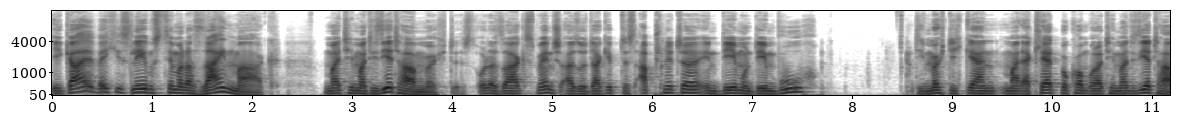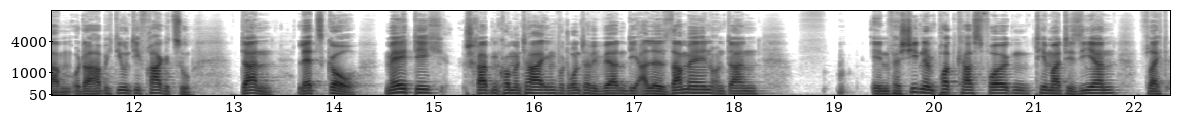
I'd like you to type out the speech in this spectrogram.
egal welches Lebensthema das sein mag, mal thematisiert haben möchtest oder sagst, Mensch, also da gibt es Abschnitte in dem und dem Buch, die möchte ich gern mal erklärt bekommen oder thematisiert haben oder habe ich die und die Frage zu, dann let's go. Meld dich, schreib einen Kommentar irgendwo drunter, wir werden die alle sammeln und dann in verschiedenen Podcast-Folgen thematisieren, vielleicht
